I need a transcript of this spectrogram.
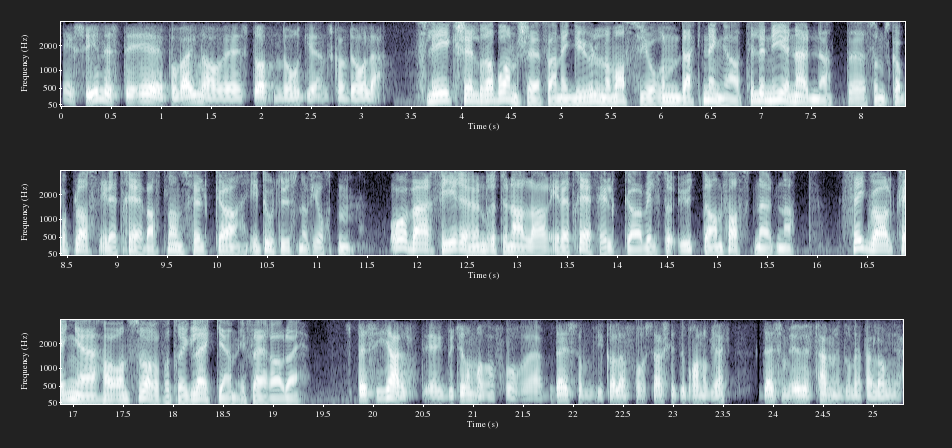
Jeg synes det er på vegne av eh, staten Norge en skandale. Slik skildrer brannsjefen i Gulen og Masfjorden dekninga til det nye nødnettet som skal på plass i de tre vestlandsfylkene i 2014. Over 400 tunneler i de tre fylkene vil stå uten fast nødnett. Sigvald Kvinge har ansvaret for tryggleiken i flere av dem. Spesielt er jeg bekymra for eh, de som vi kaller for særskilte brannobjekt. De som er over 500 meter lange.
